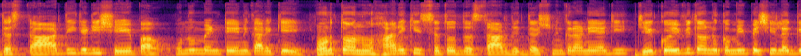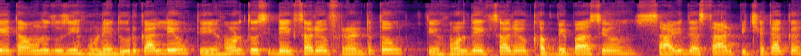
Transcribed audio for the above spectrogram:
ਦਸਤਾਰ ਦੀ ਜਿਹੜੀ ਸ਼ੇਪ ਆ, ਉਹਨੂੰ ਮੇਨਟੇਨ ਕਰਕੇ ਹੁਣ ਤੁਹਾਨੂੰ ਹਰ ਇੱਕ ਹਿੱਸੇ ਤੋਂ ਦਸਤਾਰ ਦੇ ਦਰਸ਼ਨ ਕਰਾਣੇ ਆ ਜੀ। ਜੇ ਕੋਈ ਵੀ ਤੁਹਾਨੂੰ ਕਮੀ ਪੇਸ਼ੀ ਲੱਗੇ ਤਾਂ ਉਹਨੂੰ ਤੁਸੀਂ ਹੁਣੇ ਦੂਰ ਕਰ ਲਿਓ। ਤੇ ਹੁਣ ਤੁਸੀਂ ਦੇਖ ਸਕਦੇ ਹੋ ਫਰੰਟ ਤੋਂ, ਤੇ ਹੁਣ ਦੇਖ ਸਕਦੇ ਹੋ ਖੱਬੇ ਪਾਸਿਓਂ। ਸਾਰੀ ਦਸਤਾਰ ਪਿੱਛੇ ਤੱਕ,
